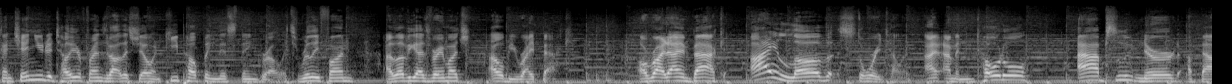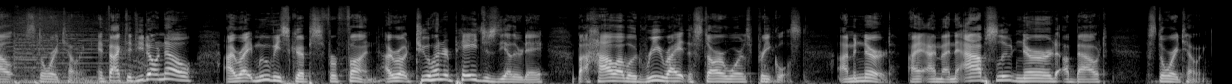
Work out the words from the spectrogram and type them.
Continue to tell your friends about this show and keep helping this thing grow. It's really fun. I love you guys very much. I will be right back. All right, I am back. I love storytelling. I, am a total, absolute nerd about storytelling. In fact, if you don't know, I write movie scripts for fun. I wrote 200 pages the other day about how I would rewrite the Star Wars prequels. I'm a nerd. I, I'm an absolute nerd about storytelling.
